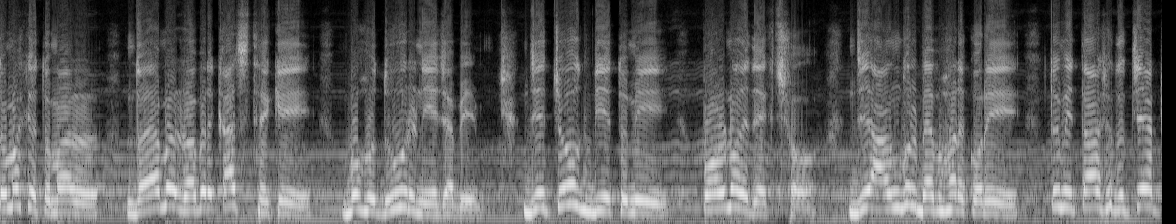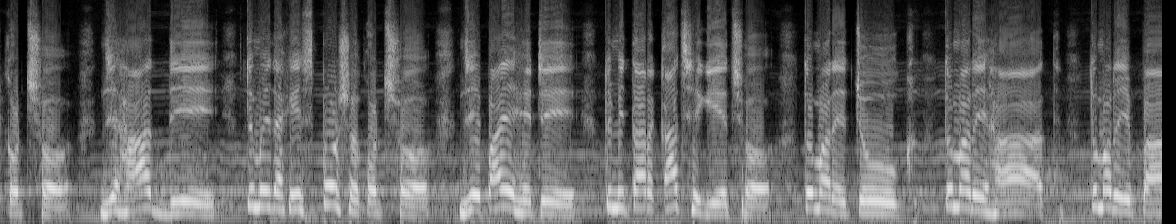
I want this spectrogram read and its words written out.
তোমাকে তোমার দয়াময় রবের কাছ থেকে বহু দূর নিয়ে যাবে। যে চোখ দিয়ে তুমি পর্ণরে দেখছ, যে আঙ্গুল ব্যবহার করে তুমি তার সাথে চ্যাট করছ, যে হাত দিয়ে তুমি তাকে স্পর্শ করছ, যে পায়ে হেঁটে তুমি তার কাছে গিয়েছো, তোমার চোখ, তোমার হাত, তোমার পা,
